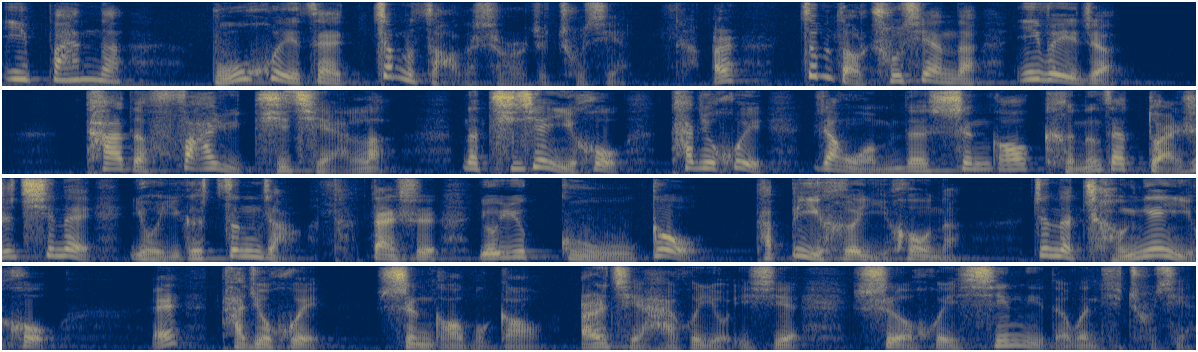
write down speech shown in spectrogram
一般呢不会在这么早的时候就出现，而这么早出现呢，意味着他的发育提前了。那提前以后，它就会让我们的身高可能在短时期内有一个增长，但是由于骨垢它闭合以后呢，真的成年以后，哎，它就会身高不高，而且还会有一些社会心理的问题出现。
